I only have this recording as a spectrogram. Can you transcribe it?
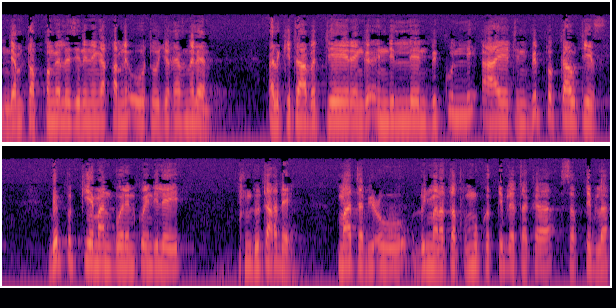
ndem topp nga lazina ñi nga xam ne ootoo joxeef na leen alkitaaba téere nga indil leen bi kulli aayatin bépp kawtéef bépp kéemaan boo leen ko indilee it du tax de maa tabiu duñ mën a topp mukk qiblataka sa qibla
